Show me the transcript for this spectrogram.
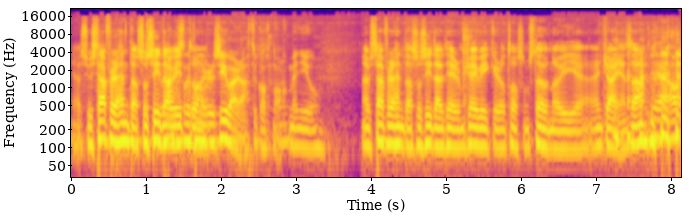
Ja, så istället för det hända så sitter vi då. Det receiver att det gott nog men jo. Nej, istället för det hända så sitter vi här om tjej viker och tar som stövna i en Giants, va? Ja.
